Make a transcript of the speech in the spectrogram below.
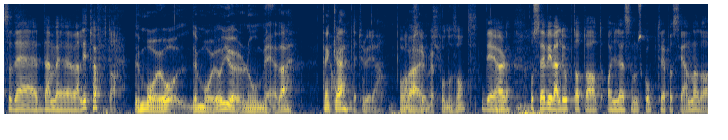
Så det, de er veldig tøffe, da. Det, må jo, det må jo gjøre noe med deg, tenker jeg. Det tror jeg. Å være med på noe sånt. Det gjør det. Og så er vi veldig opptatt av at alle som skal opptre på scenen, da,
